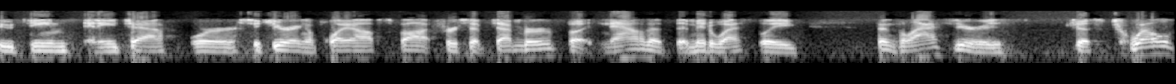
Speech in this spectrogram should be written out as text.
two teams in half were securing a playoff spot for September. But now that the Midwest League, since last year, is just 12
